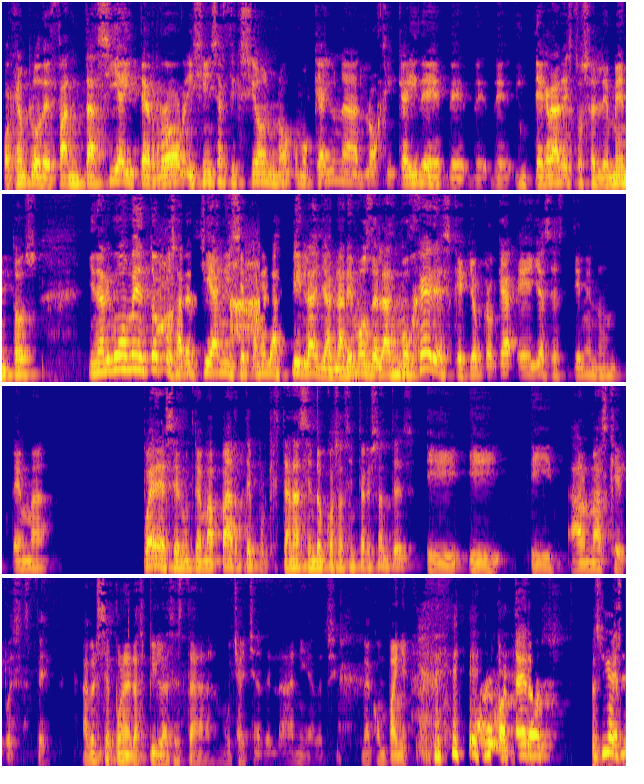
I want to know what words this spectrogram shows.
por ejemplo, de fantasía y terror y ciencia ficción, ¿no? Como que hay una lógica ahí de, de- de- de integrar estos elementos. Y en algún momento, pues a ver si Annie se pone las pilas y hablaremos de las mujeres, que yo creo que ellas tienen un tema, puede ser un tema aparte, porque están haciendo cosas interesantes y, y, y además que, pues, este, a ver si se pone las pilas esta muchacha de la Annie, a ver si me acompaña. Reporteros, Pues fíjate,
